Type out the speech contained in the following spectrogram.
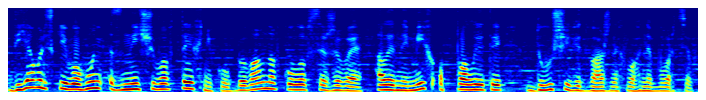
Диявольський вогонь знищував техніку, вбивав навколо все живе, але не міг обпалити душі відважних вогнеборців.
